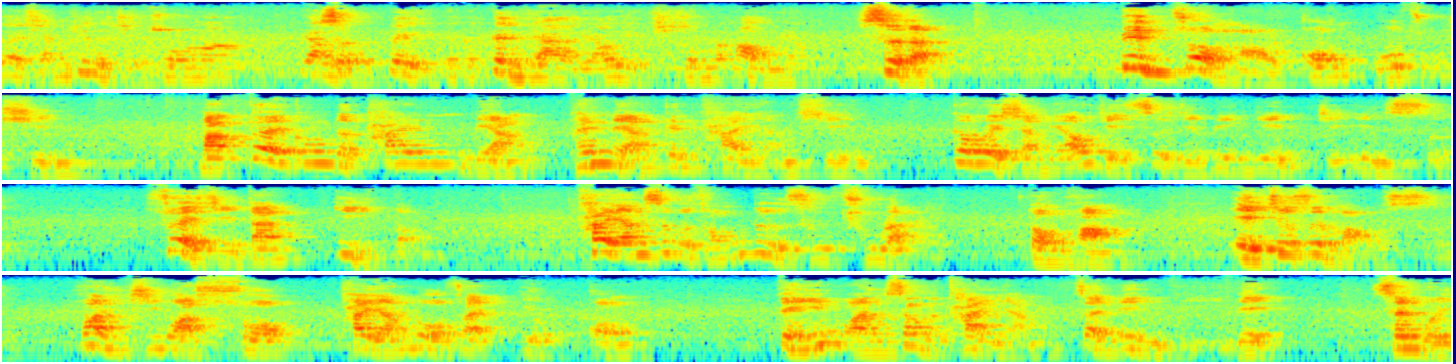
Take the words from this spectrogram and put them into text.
再详细的解说吗？让我对这个更加的了解其中的奥妙。是的，命坐卯宫无主星，把对宫的天梁、天梁跟太阳星，各位想了解自己的命运及运势，最简单易懂。太阳是不是从日出出来东方，也就是卯时？换一句话说，太阳落在酉宫，等于晚上的太阳在命里面称为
